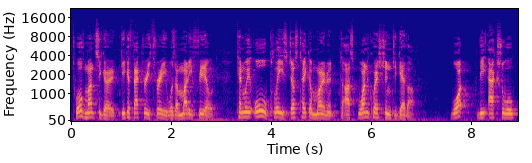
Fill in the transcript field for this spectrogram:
12 months ago, Gigafactory 3 was a muddy field. Can we all please just take a moment to ask one question together? What the actual?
